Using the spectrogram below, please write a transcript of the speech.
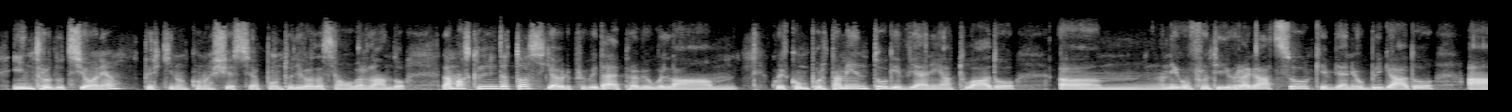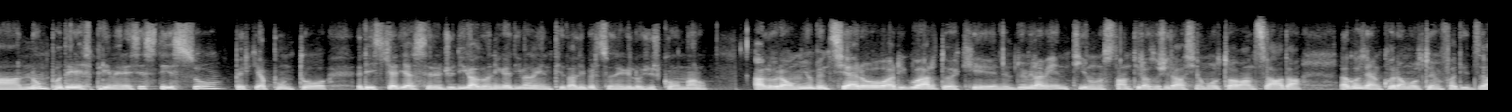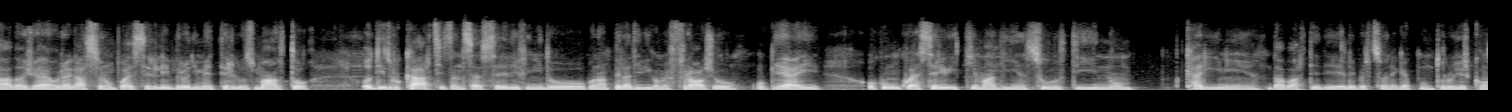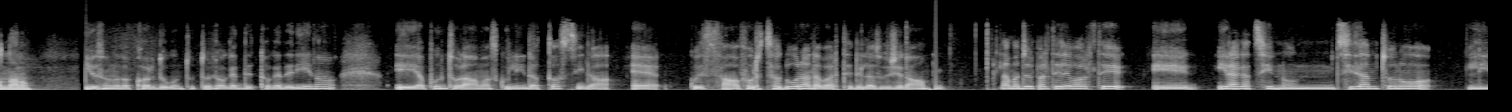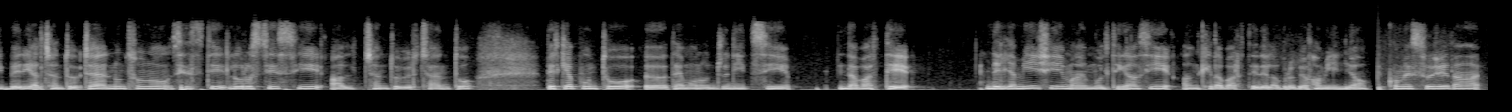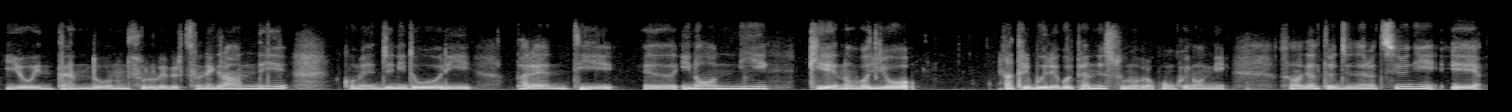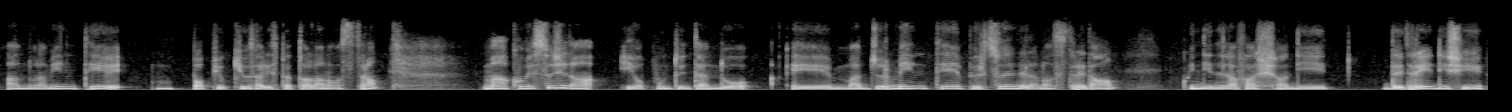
introduzione per chi non conoscesse appunto di cosa stiamo parlando. La mascolinità tossica per proprietà è proprio quella, quel comportamento che viene attuato um, nei confronti di un ragazzo che viene obbligato a non poter esprimere se stesso perché appunto rischia di essere giudicato negativamente dalle persone che lo circondano. Allora, un mio pensiero a riguardo è che nel 2020, nonostante la società sia molto avanzata, la cosa è ancora molto enfatizzata, cioè un ragazzo non può essere libero di mettere lo smalto o di truccarsi senza essere definito con appellativi come frocio o gay, o comunque essere vittima di insulti non carini da parte delle persone che appunto lo circondano. Io sono d'accordo con tutto ciò che ha detto Caterina e appunto la mascolinità tossica è questa forzatura da parte della società. La maggior parte delle volte eh, i ragazzi non si sentono liberi al 100%, cioè non sono sti- loro stessi al 100% perché appunto eh, temono giudizi da parte degli amici, ma in molti casi anche da parte della propria famiglia. E come società io intendo non solo le persone grandi, come genitori, parenti, eh, i nonni, che non voglio attribuire colpe a nessuno, però comunque i nonni sono di altre generazioni e hanno una mente un po' più chiusa rispetto alla nostra, ma come società io appunto intendo e maggiormente persone della nostra età, quindi nella fascia di, dai 13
